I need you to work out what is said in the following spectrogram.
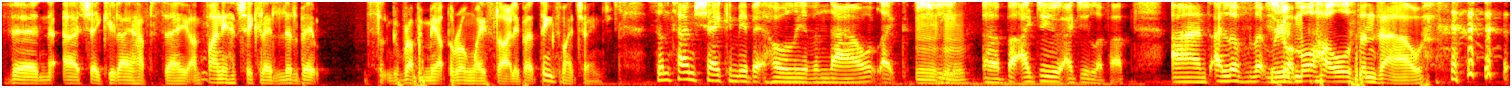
than uh, Shea Coulee. I have to say, I'm finding Shea Coulee a little bit something rubbing me up the wrong way slightly, but things might change. Sometimes Shea can be a bit holier than thou, like she. Uh, but I do, I do love her, and I love that. Mm-hmm. She's Ru- got more holes than thou.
